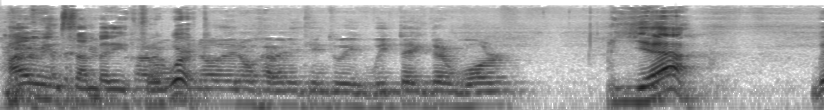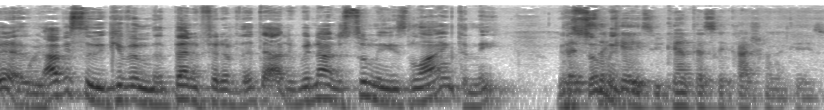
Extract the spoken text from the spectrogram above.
hiring somebody for work. we know they don't have anything to eat? We take their word. Yeah. Yeah, We- obviously, we give him the benefit of the doubt. We're not assuming he's lying to me. We're That's the case. You can't ask a cash on the case.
